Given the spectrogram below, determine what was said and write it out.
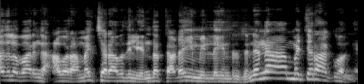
அதில் பாருங்கள் அவர் அமைச்சராவதில் எந்த தடையும் இல்லை என்று சொன்னா அமைச்சர் ஆக்குவாங்க?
